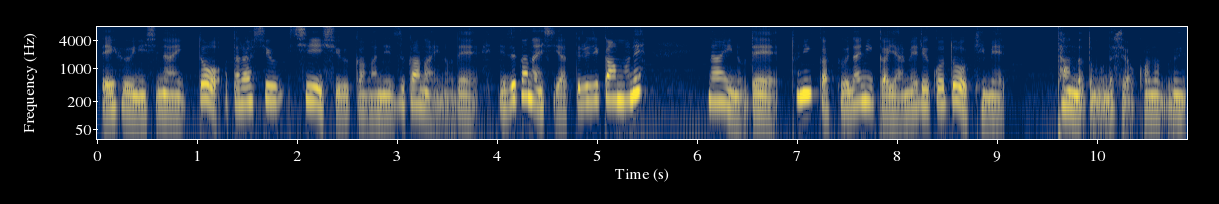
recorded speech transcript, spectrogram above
ていう風にしないと新しい習慣が根付かないので根付かないしやってる時間もねないのでとにかく何かやめることを決めたんだと思うんですよ。この文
